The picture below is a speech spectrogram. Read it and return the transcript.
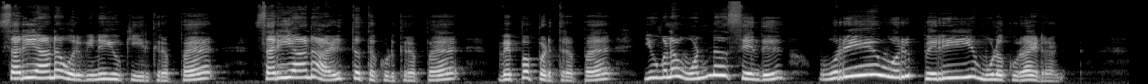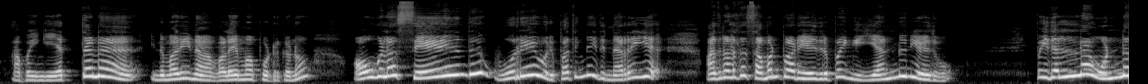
சரியான ஒரு வினையூக்கி இருக்கிறப்ப சரியான அழுத்தத்தை கொடுக்குறப்ப வெப்பப்படுத்துகிறப்ப இவங்களாம் ஒன்றா சேர்ந்து ஒரே ஒரு பெரிய மூலக்கூறாயிடுறாங்க. அப்போ இங்கே எத்தனை இந்த மாதிரி நான் வளையமாக போட்டிருக்கனோ அவங்களாம் சேர்ந்து ஒரே ஒரு பார்த்திங்கன்னா இது நிறைய. அதனால தான் சமன்பாடு எழுதுகிறப்ப இங்கே எண்ணுன்னு எழுதுவோம். இப்போ இதெல்லாம் ஒன்றா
